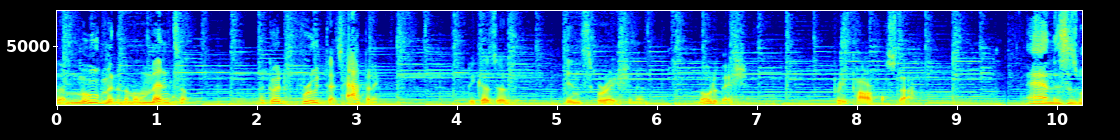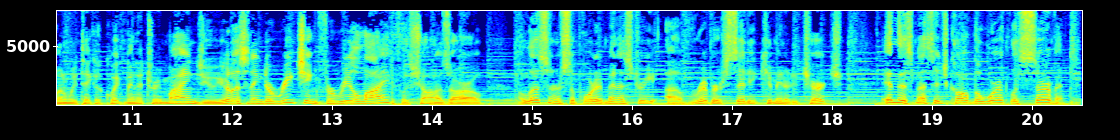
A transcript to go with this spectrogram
the movement and the momentum, the good fruit that's happening because of inspiration and motivation. Pretty powerful stuff. And this is when we take a quick minute to remind you you're listening to Reaching for Real Life with Sean Azzaro, a listener supported ministry of River City Community Church, in this message called The Worthless Servant.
